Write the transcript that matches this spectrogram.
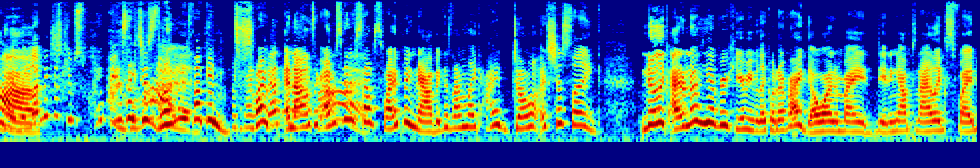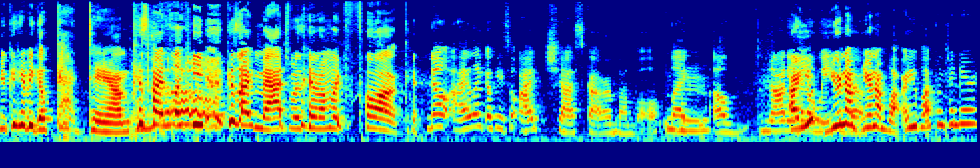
Yeah, but let me just keep swiping. I was like, just let me fucking Like, swipe. And I was like, I'm just gonna stop swiping now because I'm like, I don't. It's just like, no, like I don't know if you ever hear me, but like whenever I go on my dating apps and I like swipe, you can hear me go, God damn, because I like he, because I match with him. I'm like, fuck. No, I like. Okay, so I just got on Bumble. Like, Mhm. a, not even Are a you? week You're ago. not. You're not blocked. Are you blocked from Tinder?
